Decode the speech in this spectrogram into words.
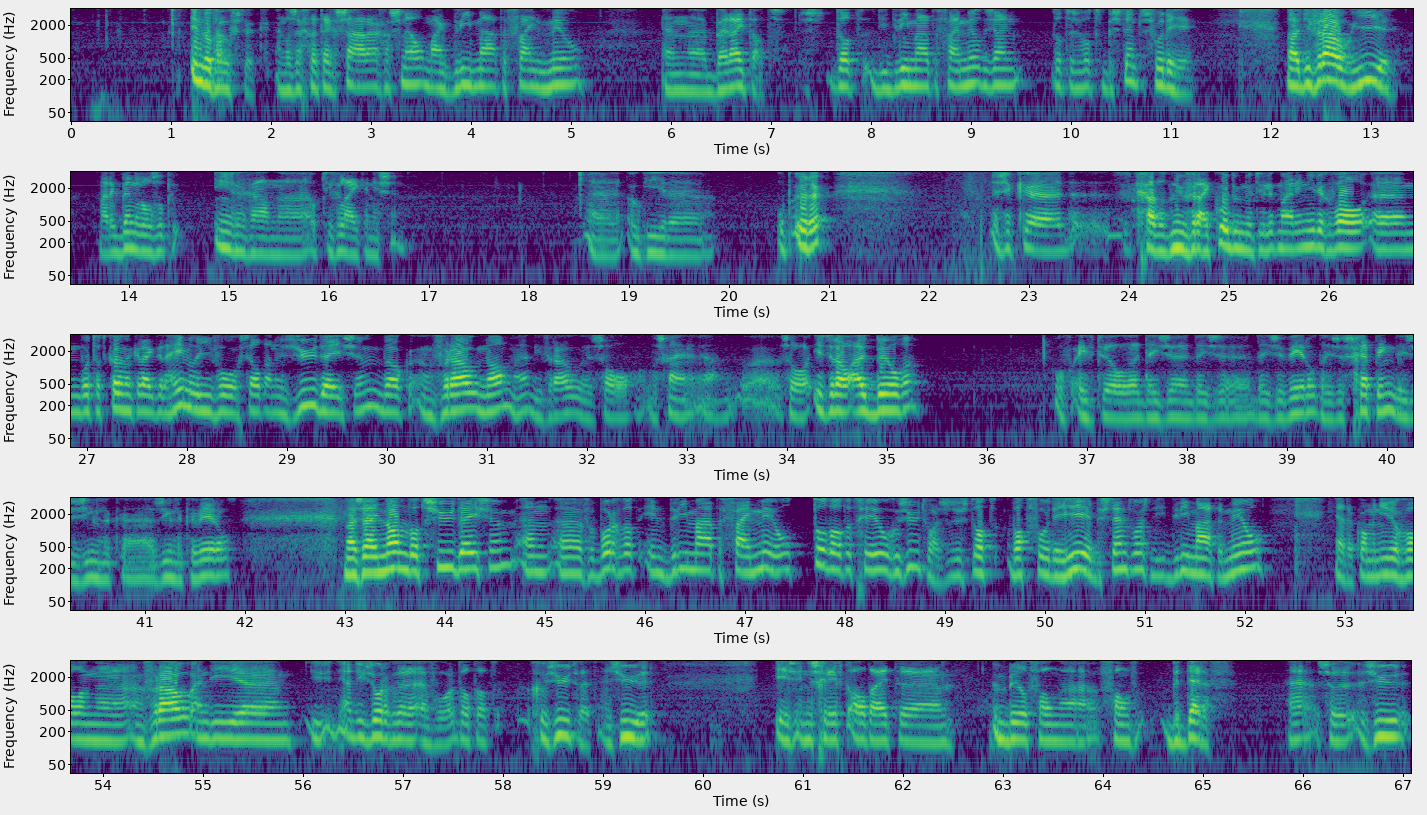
In dat hoofdstuk. En dan zegt hij tegen Sarah: ga snel, maak drie maten fijn meel en eh, bereid dat. Dus dat, die drie maten fijn meel, die zijn, dat is wat bestemd is voor de Heer. Nou, die vrouw hier, maar ik ben er wel eens op ingegaan eh, op die gelijkenissen. Eh, ook hier op Urk. Dus ik, eh, ik ga dat nu vrij kort doen natuurlijk, maar in ieder geval ehm, wordt dat koninkrijk der hemelen hier voorgesteld aan een zuurdesem, welke een vrouw nam. Hè, die vrouw eh, zal waarschijnlijk ja, eh, zal Israël uitbeelden. Of eventueel deze, deze, deze wereld, deze schepping, deze zienlijke, zienlijke wereld. Maar zij nam dat zuurdesem en eh, verborg dat in drie maten fijn meel, totdat het geheel gezuurd was. Dus dat wat voor de Heer bestemd was, die drie maten meel, ja, er kwam in ieder geval een, eh, een vrouw en die, eh, die, ja, die zorgde ervoor dat dat gezuurd werd. En zuur is in de schrift altijd eh, een beeld van, van bederf. Hè, zo, zuur,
